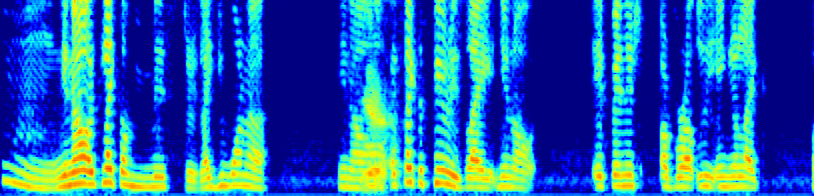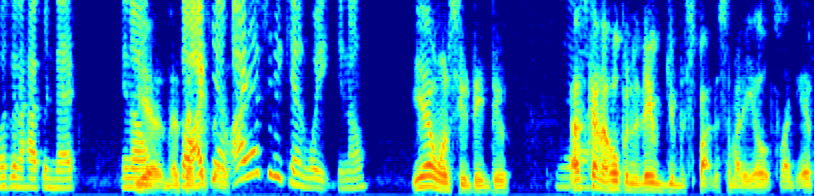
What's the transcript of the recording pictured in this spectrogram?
hmm, you know, it's like a mystery. Like you wanna, you know, Yeah. it's like a series. Like you know, it finished abruptly, and you're like, what's gonna happen next? You know, Yeah, so I can't. I actually can't wait. You know, Yeah, I want to see what they do. I was kind of hoping that they would give the spot to somebody else. Like if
